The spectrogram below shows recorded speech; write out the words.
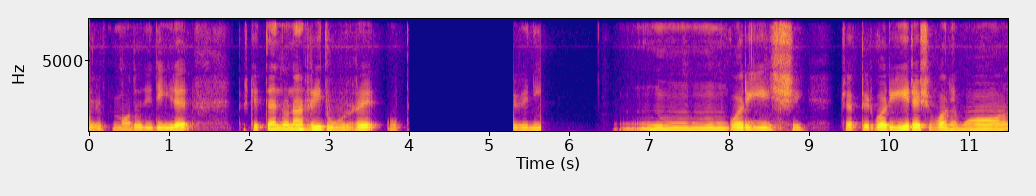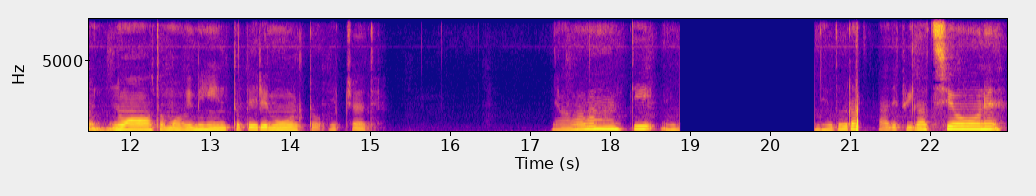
il modo di dire, perché tendono a ridurre o prevenire guarisci, cioè per guarire ci vuole muo- nuoto, movimento, bere molto, eccetera. Andiamo avanti, la depilazione.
